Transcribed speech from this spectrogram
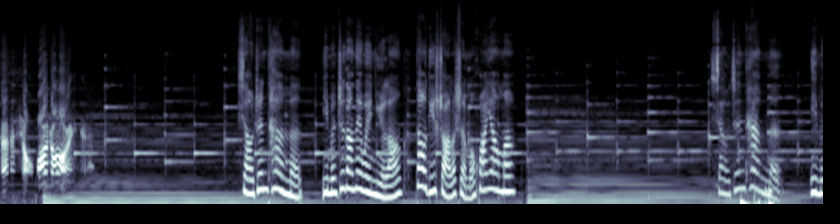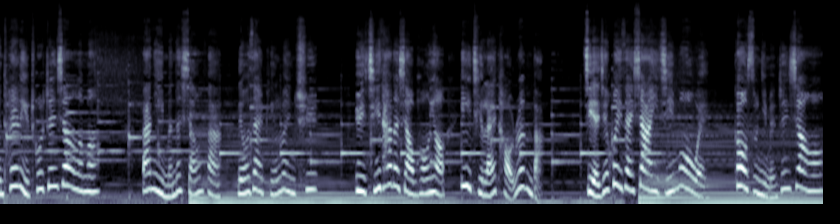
单的小花招而已。”小侦探们。你们知道那位女郎到底耍了什么花样吗？小侦探们，你们推理出真相了吗？把你们的想法留在评论区，与其他的小朋友一起来讨论吧。姐姐会在下一集末尾告诉你们真相哦。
